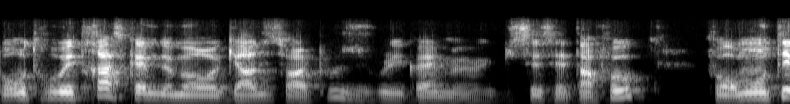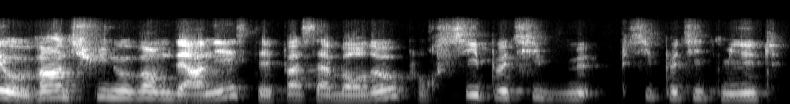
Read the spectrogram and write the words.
Pour retrouver trace quand même de Mauro Cardi sur la pelouse, je voulais quand même euh, glisser cette info. Il faut remonter au 28 novembre dernier, c'était passe à Bordeaux, pour 6 petites minutes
